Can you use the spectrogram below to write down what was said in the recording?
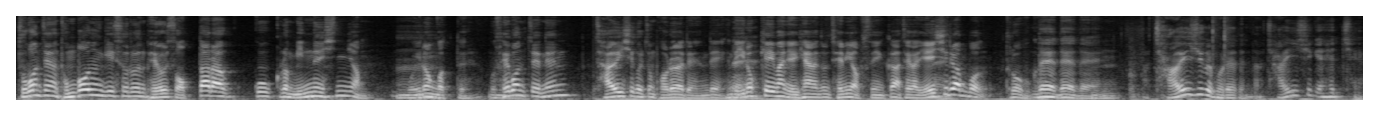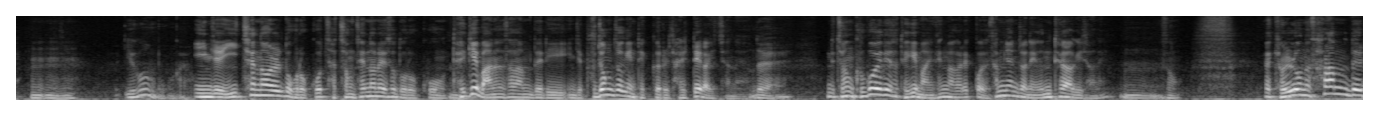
두 번째는 돈 버는 기술은 배울 수 없다라고 그런 믿는 신념, 뭐 이런 것들. 뭐 세 번째는 자의식을 좀 버려야 되는데, 근데 네. 이렇게만 얘기하면 좀 재미없으니까 제가 예시를 한번 들어볼까요? 네네네. 음. 자의식을 버려야 된다. 자의식의 해체. 음, 음, 음. 이건 뭔가요? 이제 이 채널도 그렇고 자청 채널에서도 그렇고 되게 많은 사람들이 이제 부정적인 댓글을 달 때가 있잖아요. 네. 근데 저는 그거에 대해서 되게 많이 생각을 했거든요. 3년 전에 은퇴하기 전에. 음. 그래서 그러니까 결론은 사람들이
